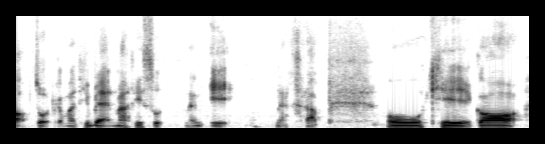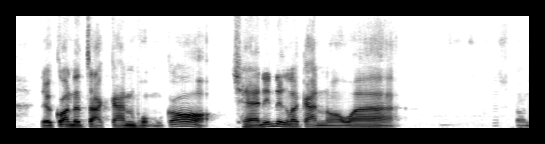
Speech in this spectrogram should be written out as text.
ตอบโจทย์กับมาที่แบรนด์มากที่สุดนั่นเองนะครับ โอเคก็เดี๋ยวก่อนจะจากกันผมก็แชร์นิดนึงแล้วกันเนาะว่า ตอน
